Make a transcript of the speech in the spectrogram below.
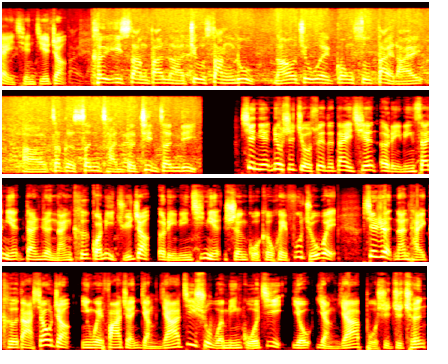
代签接掌，可以一上班啊就上路，然后就为公司带来啊这个生产的竞争力。现年六十九岁的戴谦，二零零三年担任南科管理局长，二零零七年升国科会副主委，现任南台科大校长。因为发展养鸭技术闻名国际，有“养鸭博士”之称，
